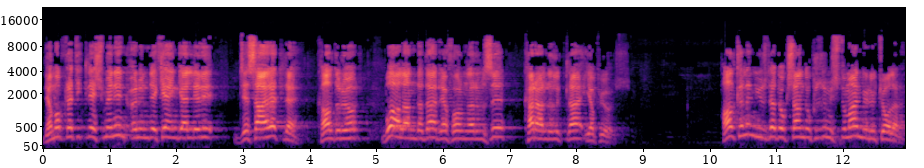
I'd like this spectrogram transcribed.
Demokratikleşmenin önündeki engelleri cesaretle kaldırıyor. Bu alanda da reformlarımızı kararlılıkla yapıyoruz. Halkının yüzde 99'u Müslüman bir ülke olarak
